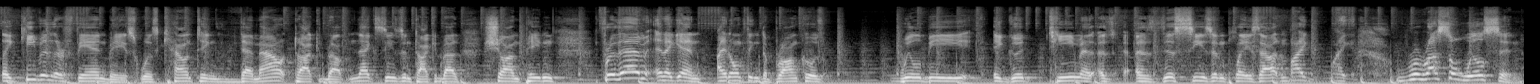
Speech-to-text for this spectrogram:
Like even their fan base was counting them out, talking about next season, talking about Sean Payton. For them, and again, I don't think the Broncos will be a good team as, as this season plays out. And by like Russell Wilson,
